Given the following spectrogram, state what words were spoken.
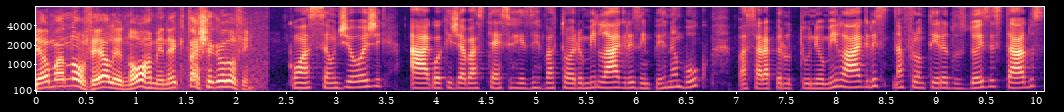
é uma novela enorme né, que está chegando ao fim. Com a ação de hoje, a água que já abastece o reservatório Milagres em Pernambuco passará pelo túnel Milagres, na fronteira dos dois estados,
